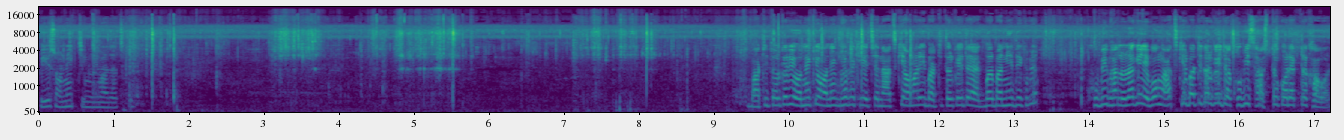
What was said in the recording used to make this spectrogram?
বেশ অনেক চিংড়ি মাছ আজকে। বাটি তরকারি অনেকে অনেকভাবে খেয়েছেন। আজকে আমার এই বাটি তরকারিটা একবার বানিয়ে দেখবে। খুবই ভালো লাগে এবং আজকের বাটি তরকারিটা খুবই স্বাস্থ্যকর একটা খাবার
